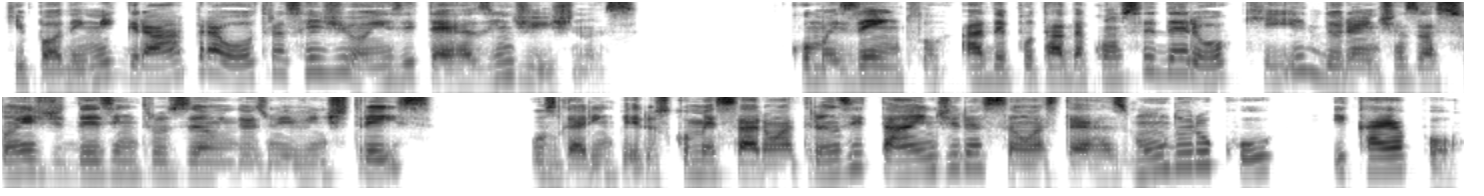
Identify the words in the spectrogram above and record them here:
que podem migrar para outras regiões e terras indígenas. Como exemplo, a deputada considerou que, durante as ações de desintrusão em 2023, os garimpeiros começaram a transitar em direção às terras Munduruku e Caiapó.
